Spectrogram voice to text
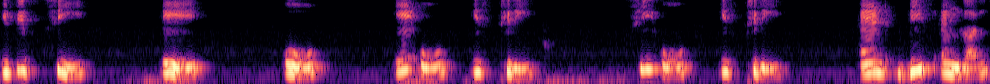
it is C A O A O is 3 CO is 3 and this angle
